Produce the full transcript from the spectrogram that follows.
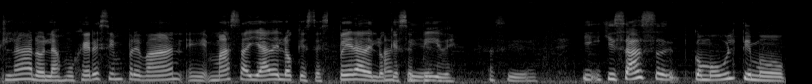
Claro, las mujeres siempre van eh, más allá de lo que se espera, de lo que se pide. Así es. Y, quizás eh, como último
